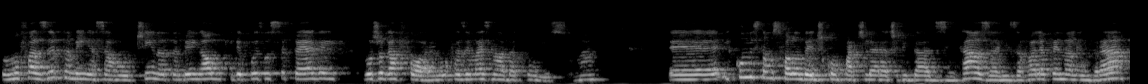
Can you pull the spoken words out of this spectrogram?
Não fazer também essa rotina também algo que depois você pega e vou jogar fora, não vou fazer mais nada com isso, né? É, e como estamos falando aí de compartilhar atividades em casa, Isa, vale a pena lembrar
